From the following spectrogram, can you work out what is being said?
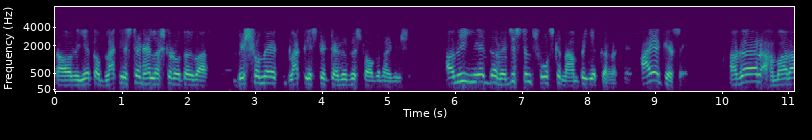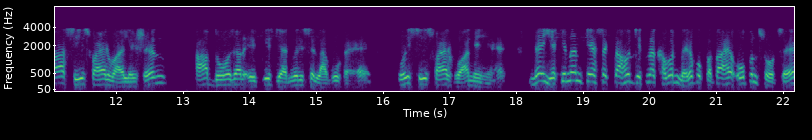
और ये तो ब्लैक लिस्टेड है लश्कर तैयबा विश्व में एक ब्लैक लिस्टेड टेररिस्ट ऑर्गेनाइजेशन अभी ये द रेजिस्टेंस फोर्स के नाम पे ये कर रखे हैं। आया कैसे? अगर हमारा सीज फायर वायलेशन आप 2021 जनवरी से लागू है कोई सीज फायर हुआ नहीं है मैं यकीनन कह सकता हूँ, जितना खबर मेरे को पता है ओपन सोर्स है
